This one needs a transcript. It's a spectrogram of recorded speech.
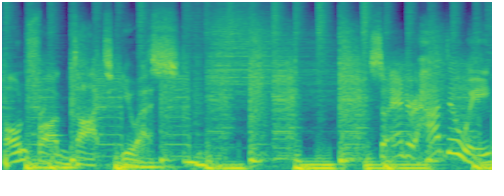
Bonefrog.us. So, Andrew, how do we,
